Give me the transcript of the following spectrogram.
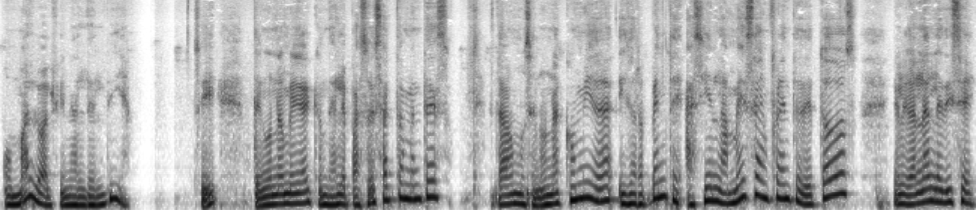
o malo al final del día. ¿Sí? Tengo una amiga que un día le pasó exactamente eso. Estábamos en una comida y de repente, así en la mesa enfrente de todos, el galán le dice,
